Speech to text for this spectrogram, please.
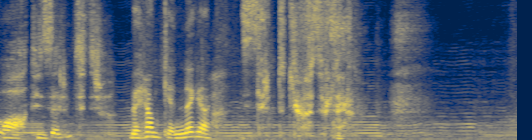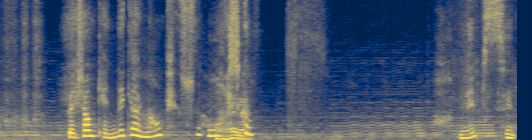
Ah dizlerim titriyor. Behram kendine gel. Dizlerim titriyor özür dilerim. Behram kendine gel. Ne yapıyorsun? Allah Hemen. aşkına? Ne misin?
